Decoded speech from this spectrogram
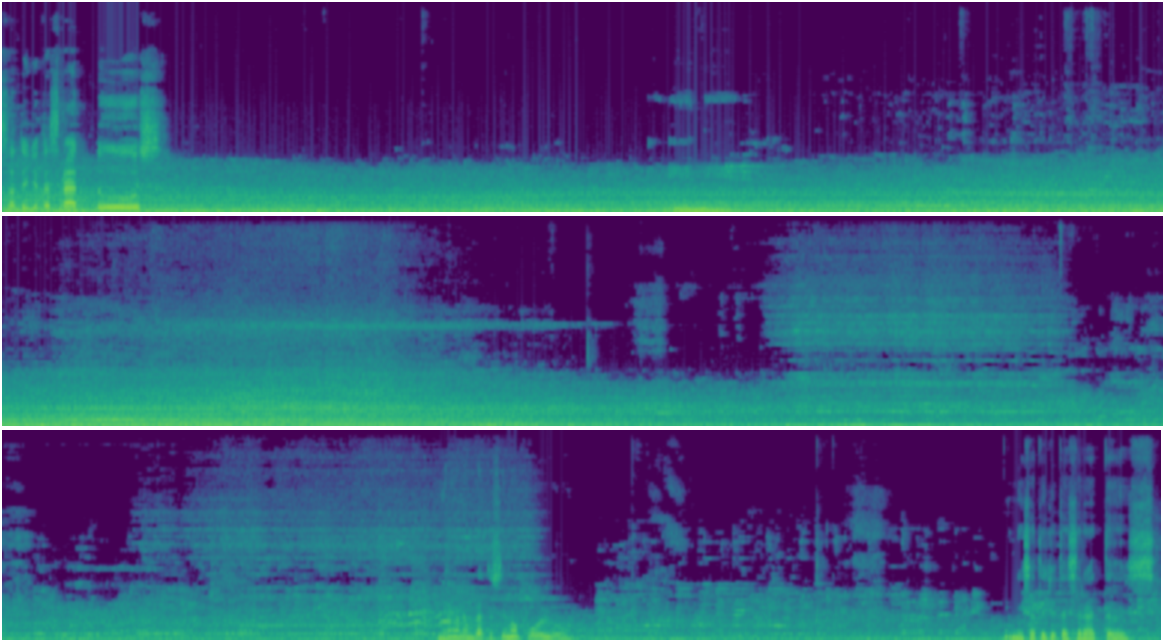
satu juta seratus. Ini yang 650 ini satu juta seratus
